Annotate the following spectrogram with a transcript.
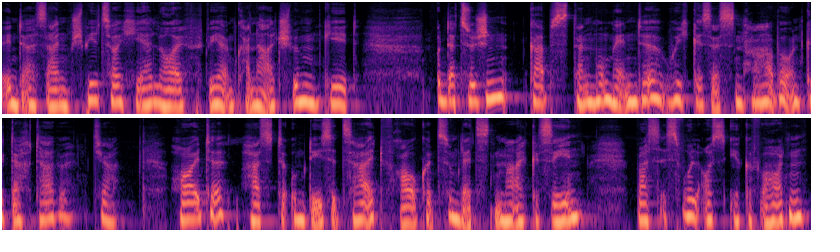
in der, seinem Spielzeug herläuft, wie er im Kanal schwimmen geht. Und dazwischen gab es dann Momente, wo ich gesessen habe und gedacht habe, tja, Heute hast du um diese Zeit Frauke zum letzten Mal gesehen. Was ist wohl aus ihr geworden?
